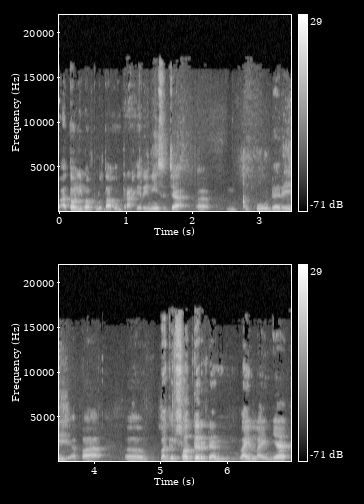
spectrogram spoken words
atau 50 tahun terakhir ini sejak uh, buku dari apa uh, Bagir Soder dan lain-lainnya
